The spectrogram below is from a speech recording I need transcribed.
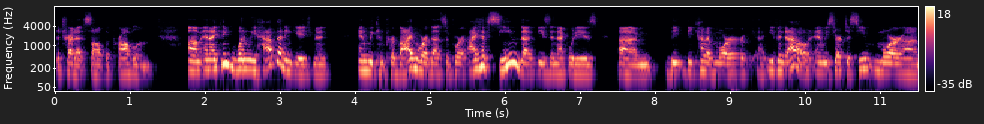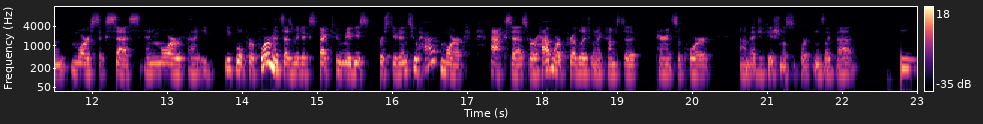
to try to solve the problem um, and i think when we have that engagement and we can provide more of that support i have seen that these inequities um, be, be kind of more uh, evened out and we start to see more um, more success and more uh, e- equal performance as we'd expect to maybe for students who have more access or have more privilege when it comes to parent support um, educational support things like that mm.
